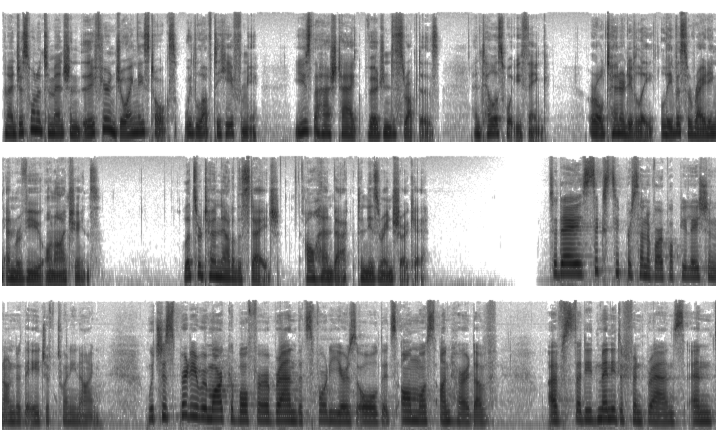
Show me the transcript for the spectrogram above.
And I just wanted to mention that if you're enjoying these talks, we'd love to hear from you. Use the hashtag Virgin Disruptors and tell us what you think. Or alternatively, leave us a rating and review on iTunes. Let's return now to the stage. I'll hand back to Nisreen Shocair. Today, 60% of our population under the age of 29, which is pretty remarkable for a brand that's 40 years old. It's almost unheard of. I've studied many different brands, and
